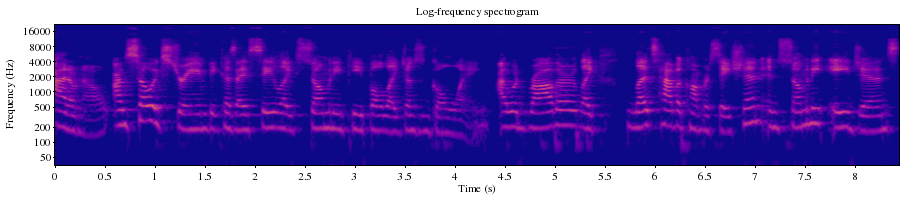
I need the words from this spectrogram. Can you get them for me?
I don't know. I'm so extreme because I see like so many people like just going. I would rather like, let's have a conversation. And so many agents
